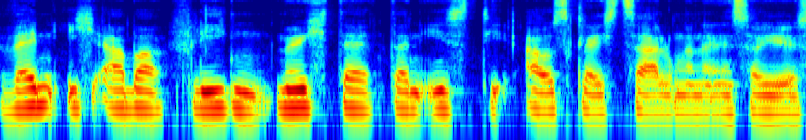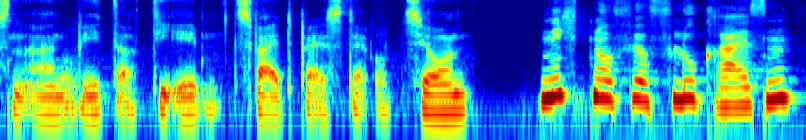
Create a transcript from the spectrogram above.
Wenn ich aber fliegen möchte, dann ist die Ausgleichszahlung an einen seriösen Anbieter die eben zweitbeste Option. Nicht nur für Flugreisen,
